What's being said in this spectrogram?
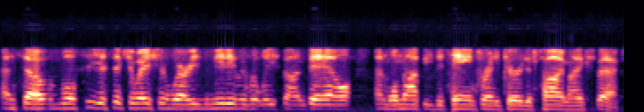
And so we'll see a situation where he's immediately released on bail and will not be detained for any period of time. I expect.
